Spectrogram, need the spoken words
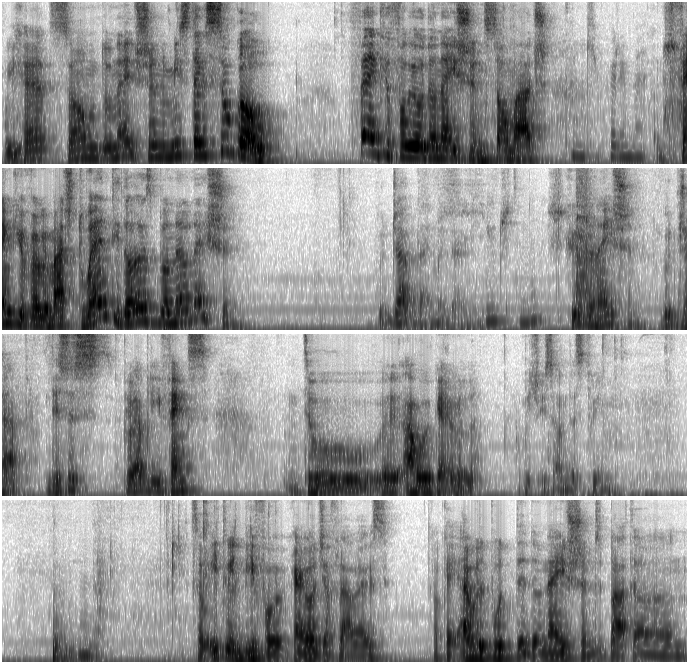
we had some donation, Mr. Sugo. Thank you for your donation so much. Thank you very much. Thank you very much. Twenty dollars donation. Good job, Dan, my darling. Huge donation. Huge donation. Good job. This is probably thanks to uh, our girl, which is on the stream. So it will be for Karolcia Flowers. Okay, I will put the donations button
